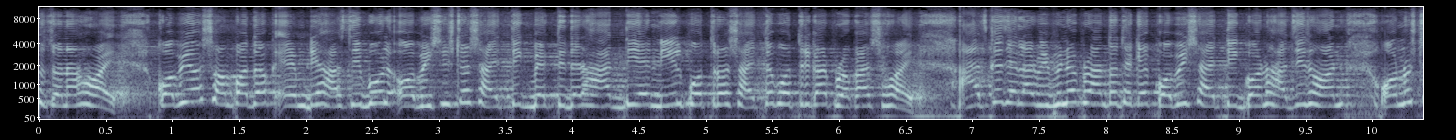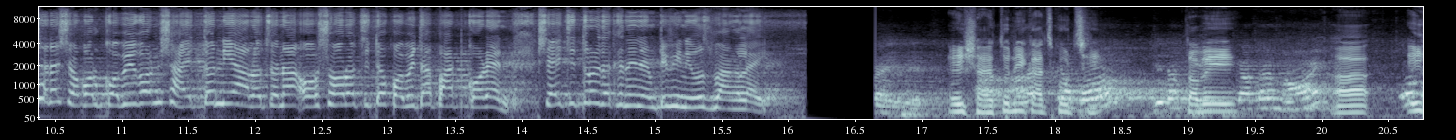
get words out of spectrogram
সূচনা হয়। কবি ও সম্পাদক এম ডি হাসিবুল ও বিশিষ্ট সাহিত্যিক ব্যক্তিদের হাত দিয়ে নীলপত্র সাহিত্য পত্রিকার প্রকাশ হয়। আজকে জেলার বিভিন্ন প্রান্ত থেকে কবি সাহিত্যিকগণ হাজির হন। অনুষ্ঠানে সকল কবিগণ সাহিত্য নিয়ে আলোচনা ও স্বরচিত কবিতা পাঠ করেন। সেই চিত্র দেখে নিন এমটিভি নিউজ বাংলায়। এই সাহিত্য নিয়ে কাজ করছি। তবে এই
